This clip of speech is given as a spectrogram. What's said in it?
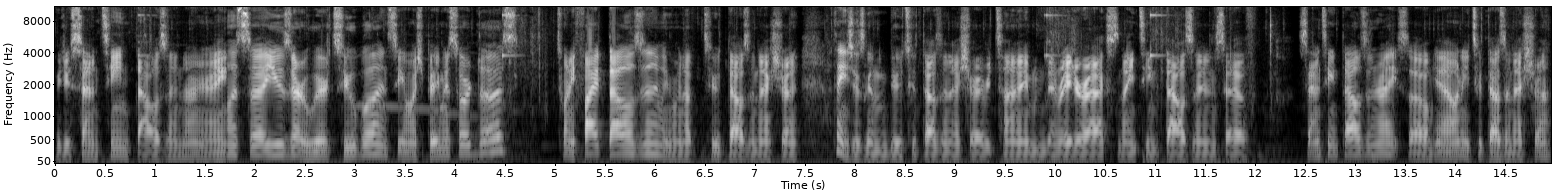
We do 17,000, alright. Let's uh, use our Weird Tuba and see how much Pigman Sword does. 25,000, we went up 2,000 extra. I think it's just gonna do 2,000 extra every time. Then Raider Axe, 19,000 instead of 17,000, right? So yeah, only 2,000 extra,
